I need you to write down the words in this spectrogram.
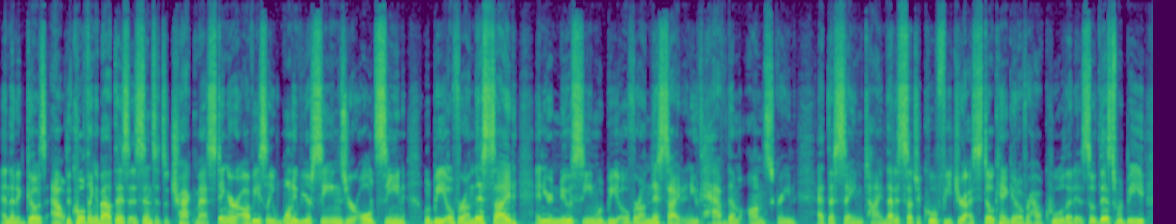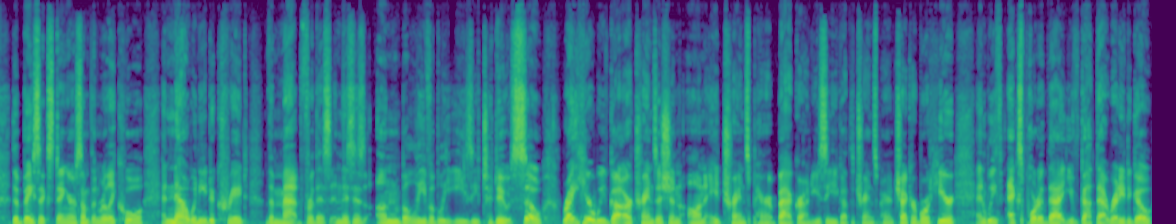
and then it goes out. The cool thing about this is since it's a track matte stinger, obviously one of your scenes, your old scene, would be over on this side, and your new scene would be over on this side, and you'd have them on screen at the same time. That is such a cool feature. I still can't get over how cool that is. So this would be the basic stinger, something really cool. And now we need to create the matte for this, and this is unbelievable unbelievably easy to do. So right here, we've got our transition on a transparent background. You see you got the transparent checkerboard here, and we've exported that. You've got that ready to go.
